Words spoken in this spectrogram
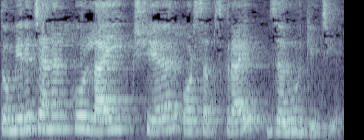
तो मेरे चैनल को लाइक शेयर और सब्सक्राइब ज़रूर कीजिए।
